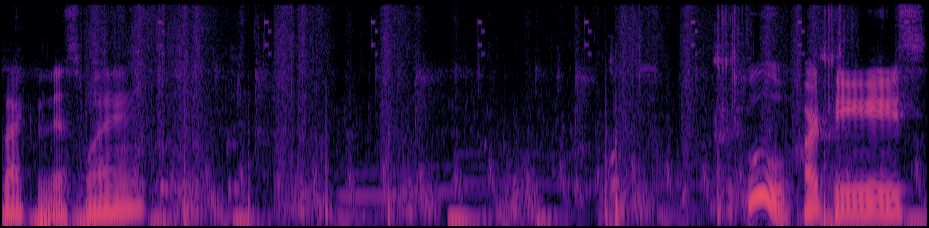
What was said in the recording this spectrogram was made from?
back this way. Ooh, heart piece.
